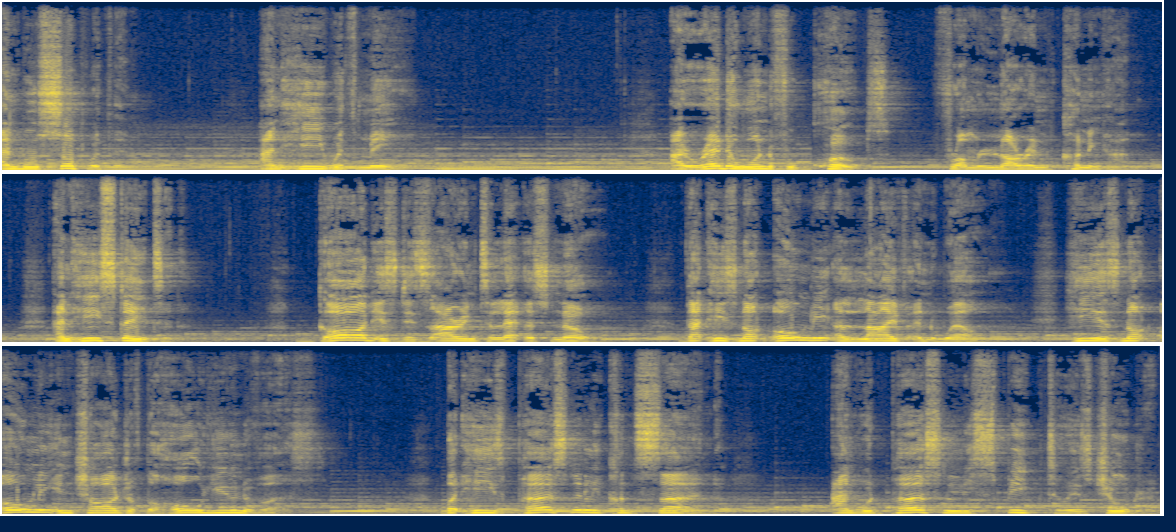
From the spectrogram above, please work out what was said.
and will sup with him, and he with me. I read a wonderful quote from Loren Cunningham, and he stated, God is desiring to let us know that He's not only alive and well, He is not only in charge of the whole universe, but He's personally concerned and would personally speak to His children.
